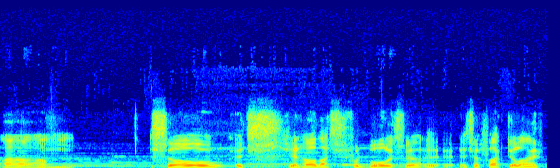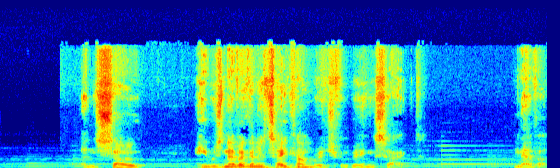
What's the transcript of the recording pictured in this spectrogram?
Um, so it's you know that's football. It's a it's a fact of life. And so he was never going to take umbrage for being sacked. Never.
